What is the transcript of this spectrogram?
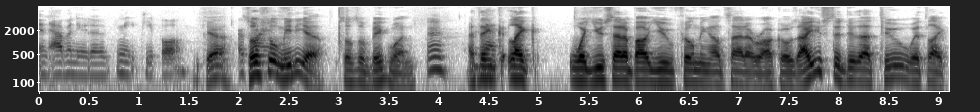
an avenue to meet people Yeah, social clients. media is also a big one. Mm, I think yes. like what you said about you filming outside at Rocco's. I used to do that too with like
